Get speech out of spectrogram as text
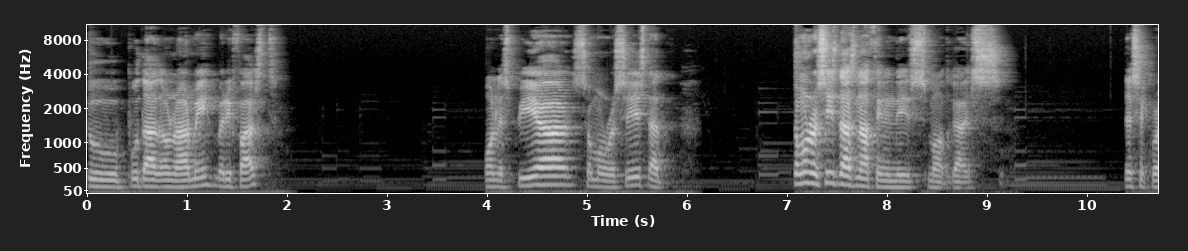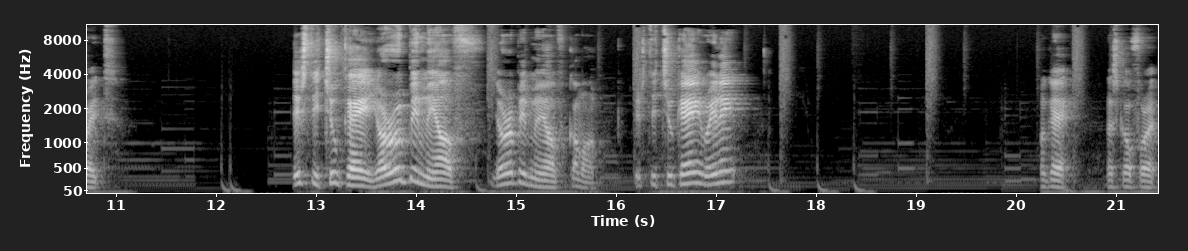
To put that on army very fast. One spear someone resist that Someone resist does nothing in this mod, guys. This is great. 62k, you're ripping me off. You're ripping me off, come on. 62k, really? Okay, let's go for it.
